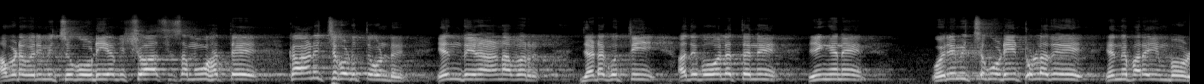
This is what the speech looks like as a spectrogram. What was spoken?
അവിടെ ഒരുമിച്ച് കൂടിയ വിശ്വാസി സമൂഹത്തെ കാണിച്ചു കൊടുത്തുകൊണ്ട് എന്തിനാണ് അവർ ജടകുത്തി അതുപോലെ തന്നെ ഇങ്ങനെ ഒരുമിച്ച് കൂടിയിട്ടുള്ളത് എന്ന് പറയുമ്പോൾ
